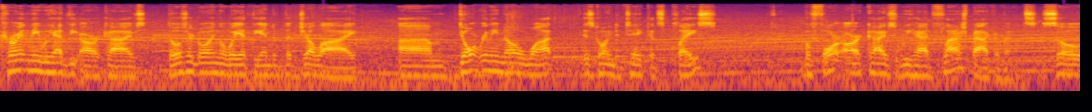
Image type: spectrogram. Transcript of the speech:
currently we have the archives. Those are going away at the end of the July. Um, don't really know what is going to take its place. Before archives, we had flashback events, so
